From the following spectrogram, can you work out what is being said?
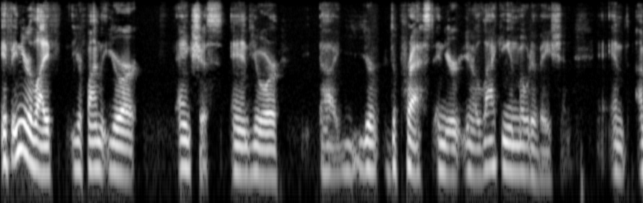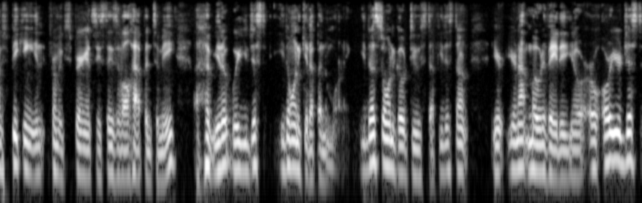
if in your life you find that you're anxious and you're uh, you're depressed and you're you know lacking in motivation and i'm speaking in, from experience these things have all happened to me uh, you know where you just you don't want to get up in the morning you just don't want to go do stuff you just don't you're you're not motivated, you know, or or you're just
